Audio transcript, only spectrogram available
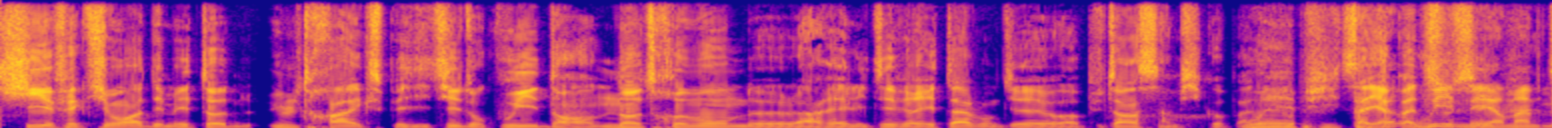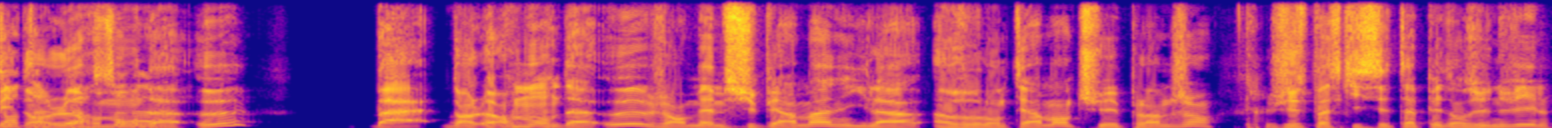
qui effectivement a des méthodes ultra expéditives. Donc oui, dans notre monde, euh, la réalité véritable, on dirait oh putain, c'est un psychopathe. Ouais, puis ça y a pas de oui, souci. mais en même temps, dans t'as le leur monde à eux, bah dans leur monde à eux, genre même Superman, il a involontairement tué plein de gens juste parce qu'il s'est tapé dans une ville.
